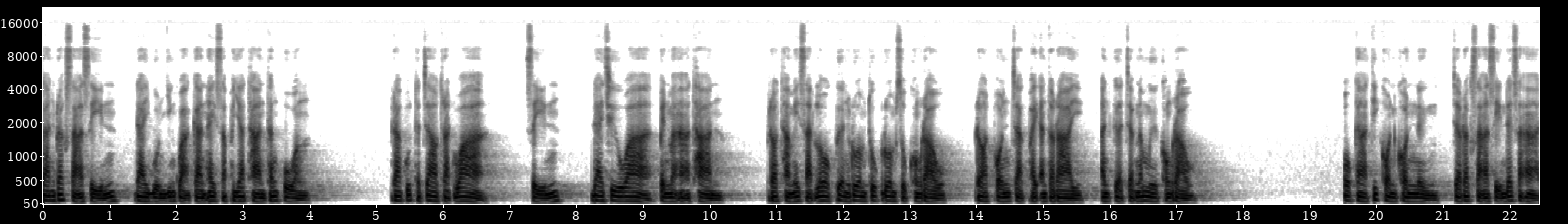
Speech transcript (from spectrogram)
การรักษาศีล ได้บุญยิ่งกว่าการให้ทรัพยทานทั้งปวง พระพุทธเจ้าตรัสว่า ศีล ได้ชื่อว่าเป็นมหาทาน เพราะทำให้สัตว์โลกเพื่อนร่วมทุกข์ร่วมสุขของเรา รอดพ้นจากภัยอันตรายอันเกิดจากน้ำมือของเรา โอกาสที่คนคนหนึ่งจะรักษาศีลได้สะอาด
